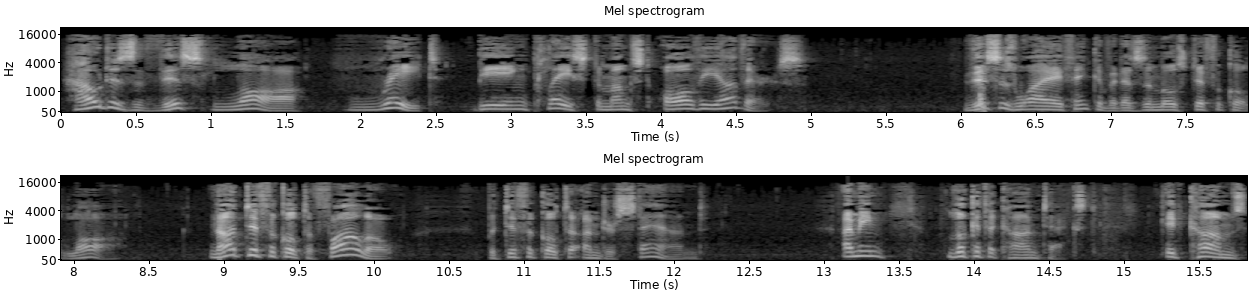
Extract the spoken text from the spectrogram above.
How does this law rate being placed amongst all the others? This is why I think of it as the most difficult law. Not difficult to follow, but difficult to understand. I mean, look at the context. It comes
